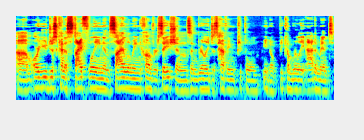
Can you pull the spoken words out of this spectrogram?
Um, or are you just kind of stifling and siloing conversations and really just having people, you know, become really adamant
